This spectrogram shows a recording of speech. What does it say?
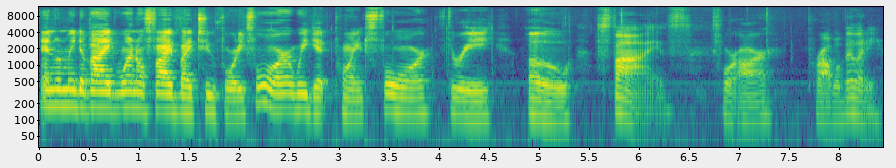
And when we divide 105 by 244, we get 0.4305 for our probability.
